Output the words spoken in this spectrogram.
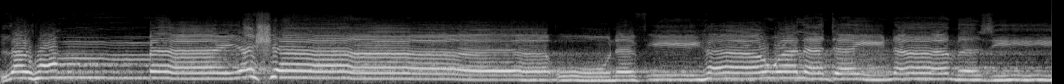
لهم ما يشاءون فيها ولدينا مزيد.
